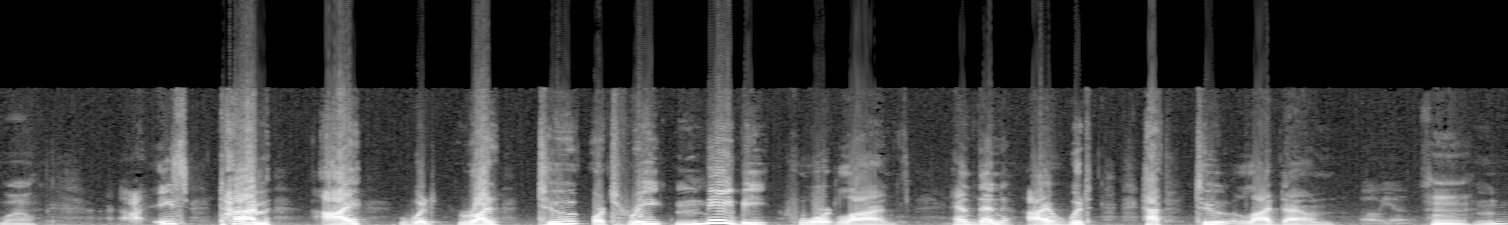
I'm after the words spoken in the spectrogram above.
Wow. Each time I would write two or three, maybe four lines, and then I would have to lie down. Oh, yeah. Hmm.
